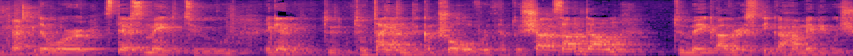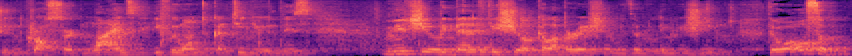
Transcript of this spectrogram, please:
Okay. there were steps made to again to, to tighten the control over them to shut some down to make others think aha maybe we shouldn't cross certain lines if we want to continue this mutually beneficial collaboration with the ruling regime there were also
